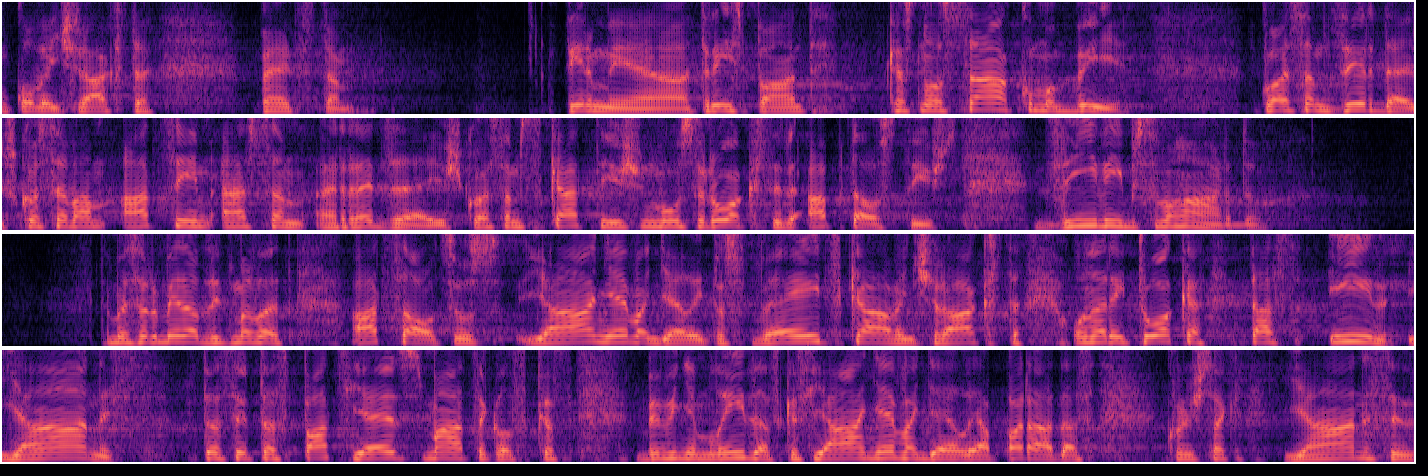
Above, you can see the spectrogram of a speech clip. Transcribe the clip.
un ko viņš raksta pēc tam. Pirmie trīs panti, kas no sākuma bija, ko esam dzirdējuši, ko savām acīm esam redzējuši, ko esam skatījuši, un mūsu rokas ir aptaustījušas dzīvības vārdu. Tad mēs varam ieraudzīt mazliet atsauci uz Jāņa evanģēlīju, tas veids, kā viņš raksta, un arī to, ka tas ir Jānis. Tas ir tas pats Jēzus māceklis, kas bija viņam līdzās, kas Jāņa evanģēlijā parādās, kur viņš saka, Jānis ir.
